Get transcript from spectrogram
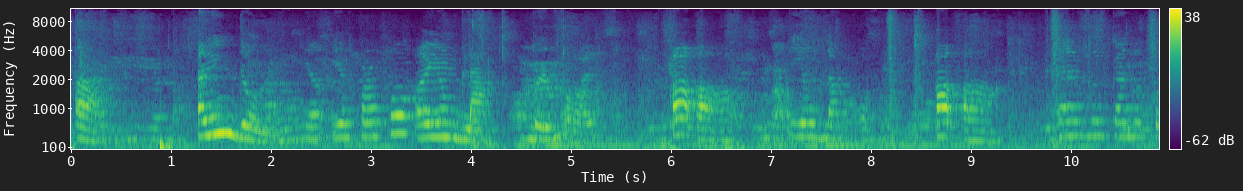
Ah, alin doon? Yung, yung purple o yung black? Purple. Oo. Yung black po. Oo. Eh, magkano po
